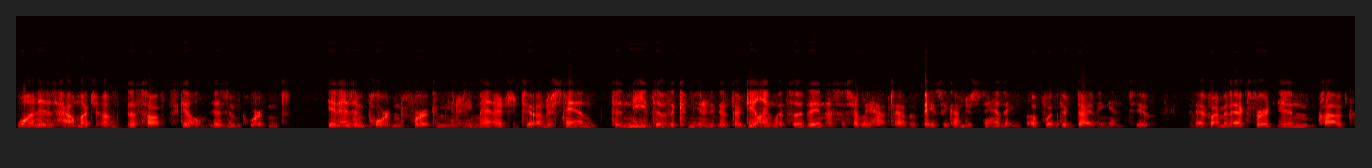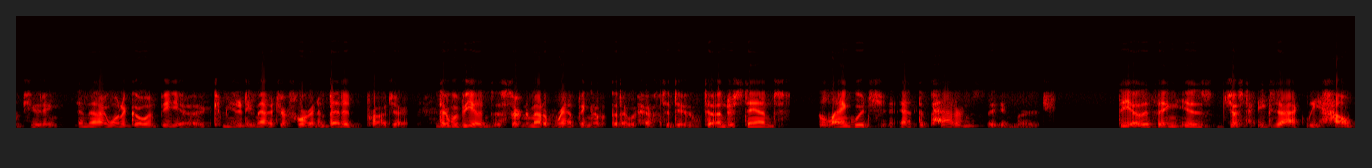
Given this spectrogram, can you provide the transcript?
One is how much of the soft skill is important. It is important for a community manager to understand the needs of the community that they're dealing with, so they necessarily have to have a basic understanding of what they're diving into. If I'm an expert in cloud computing and then I want to go and be a community manager for an embedded project, there would be a, a certain amount of ramping up that I would have to do to understand the language and the patterns that emerge. The other thing is just exactly how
